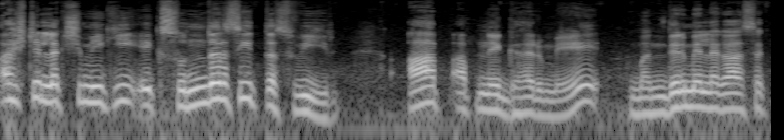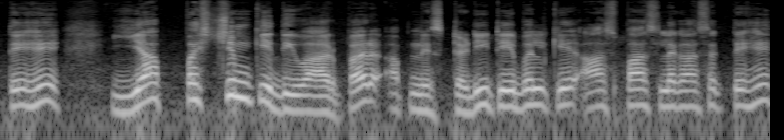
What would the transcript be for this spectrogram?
अष्ट लक्ष्मी की एक सुंदर सी तस्वीर आप अपने घर में मंदिर में लगा सकते हैं या पश्चिम की दीवार पर अपने स्टडी टेबल के आसपास लगा सकते हैं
